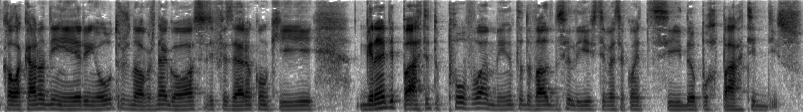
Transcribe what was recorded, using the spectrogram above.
colocaram dinheiro em outros novos negócios e fizeram com que grande parte do povoamento do Vale do Silício tivesse acontecido por parte disso.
